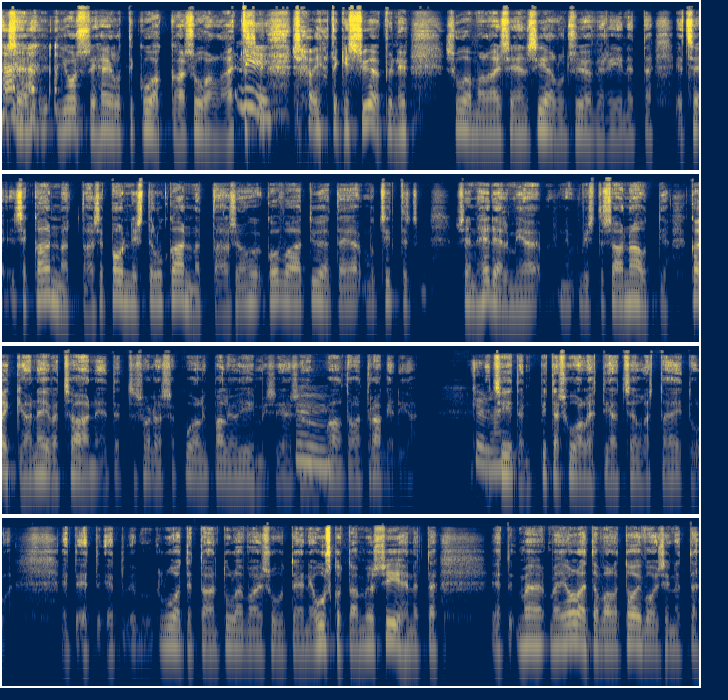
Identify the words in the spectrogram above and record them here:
ja se Jossi heilutti kuokkaa suolla. Että niin. se, se, on jotenkin syöpynyt suomalaiseen sielun syöveriin, että, että se, se kannattaa, se ponnistelu kannattaa. Se on kovaa työtä, ja, mutta sitten sen hedelmiä, mistä saa nauttia. Kaikkihan eivät saaneet, että sodassa kuoli paljon ihmisiä ja se on mm. valtava tragedia. Kyllä. Et siitä pitäisi huolehtia, että sellaista ei tule. Et, et, et luotetaan tulevaisuuteen ja uskotaan myös siihen, että et mä, mä jollain tavalla toivoisin, että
